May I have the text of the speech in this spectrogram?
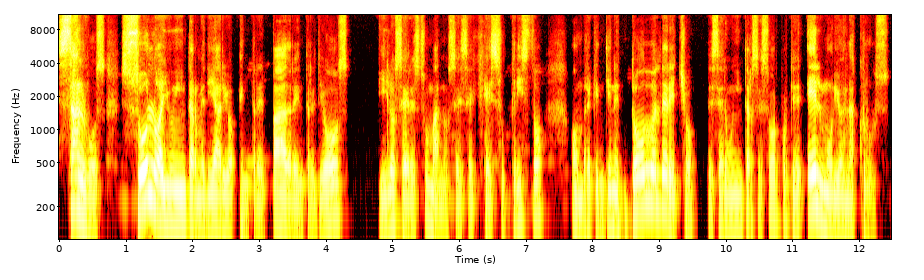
salvos. Solo hay un intermediario entre el Padre, entre Dios y los seres humanos, ese Jesucristo, hombre, quien tiene todo el derecho de ser un intercesor porque Él murió en la cruz.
